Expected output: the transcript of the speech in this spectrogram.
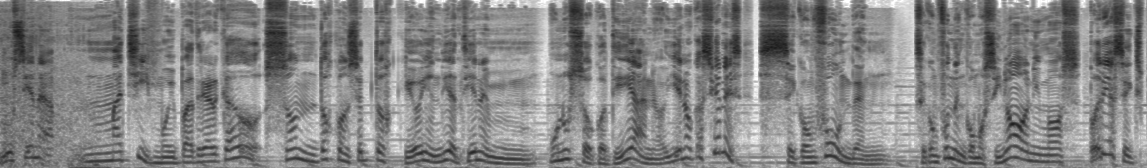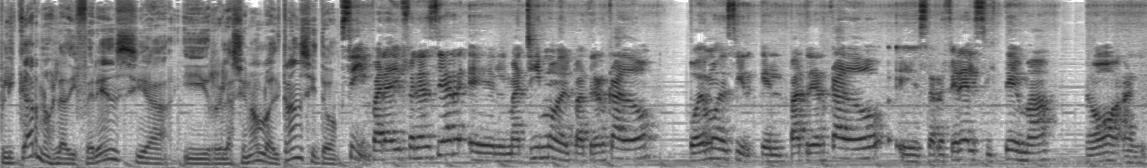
Luciana, machismo y patriarcado son dos conceptos que hoy en día tienen un uso cotidiano y en ocasiones se confunden. Se confunden como sinónimos. ¿Podrías explicarnos la diferencia y relacionarlo al tránsito? Sí, para diferenciar el machismo del patriarcado, podemos decir que el patriarcado eh, se refiere al sistema, ¿no? al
